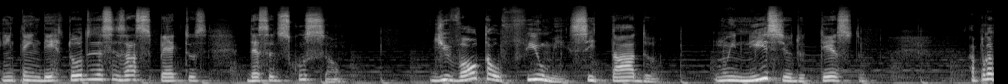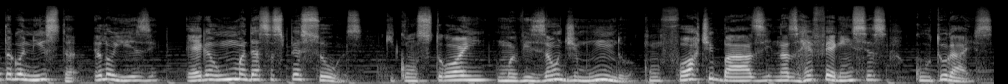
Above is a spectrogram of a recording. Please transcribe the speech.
entender todos esses aspectos dessa discussão. De volta ao filme citado no início do texto, a protagonista Heloise era uma dessas pessoas que constroem uma visão de mundo com forte base nas referências culturais.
